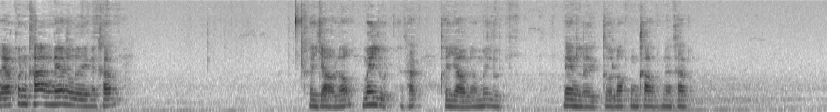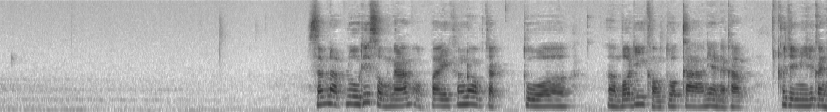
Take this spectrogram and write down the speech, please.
แล้วค่อนข้างแน่นเลยนะครับเขย่าแล้วไม่หลุดนะครับเขย่าแล้วไม่หลุดแน่นเลยตัวล็อกของเขานะครับ สำหรับรูที่ส่งน้ำออกไปข้างนอกจากตัว บอดี้ของตัวกาเนี่ยนะครับก็จะมีด้วยกัน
